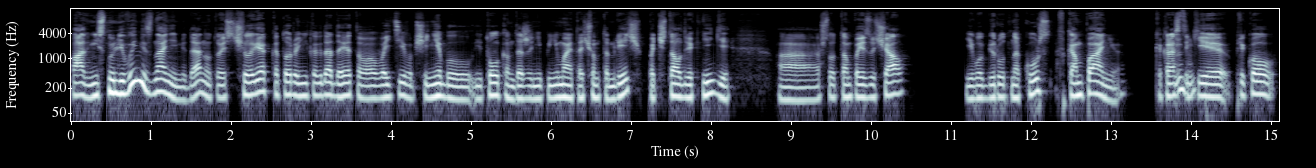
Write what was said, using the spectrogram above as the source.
ладно, не с нулевыми знаниями, да, ну, то есть человек, который никогда до этого в IT вообще не был и толком даже не понимает, о чем там речь, почитал две книги, а, что-то там поизучал, его берут на курс в компанию. Как раз-таки прикол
